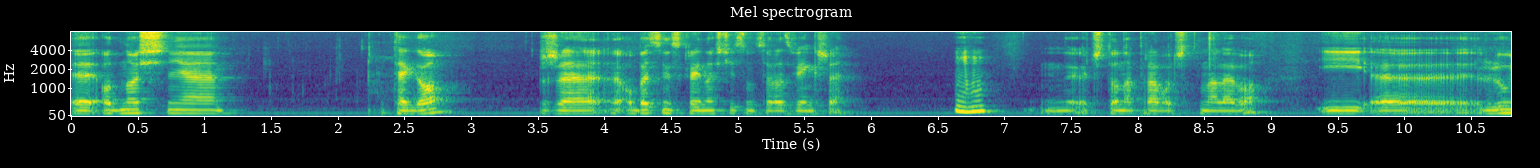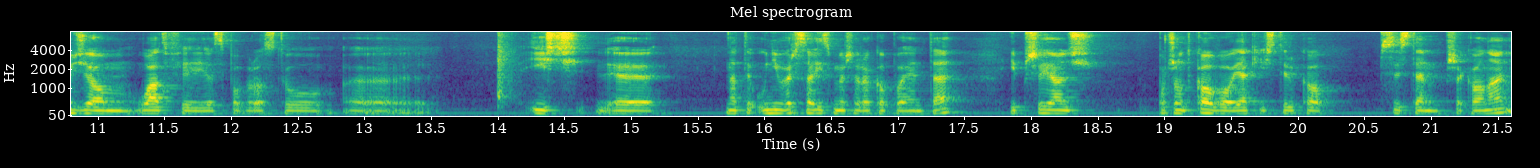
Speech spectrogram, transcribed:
e, odnośnie tego, że obecnie skrajności są coraz większe. Mhm. czy to na prawo, czy to na lewo. I e, ludziom łatwiej jest po prostu e, iść e, na te uniwersalizmy szeroko pojęte i przyjąć początkowo jakiś tylko system przekonań,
